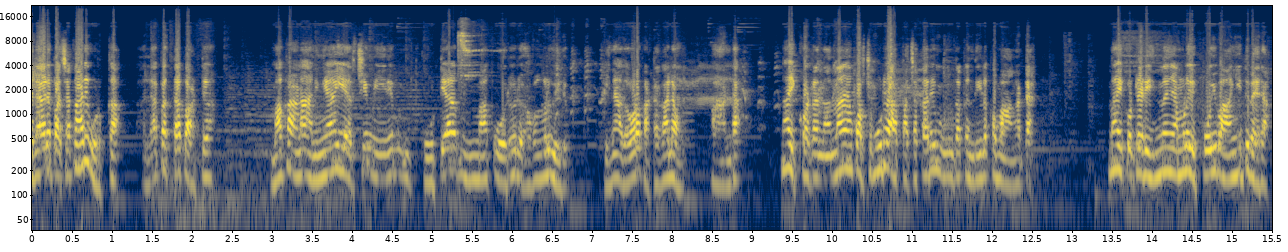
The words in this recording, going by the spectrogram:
ഏതായാലും പച്ചക്കറി കൊടുക്ക. അല്ല ഇപ്പൊ എത്താ കാട്ടുക ഉമ്മക്കാണ് അനങ്ങിയ ഇറച്ചി മീനും കൂട്ടിയാൽ ഉമ്മക്ക് ഓരോ രോഗങ്ങൾ വരും. പിന്നെ അതോടെ കട്ടക്കാലാവും വേണ്ട. എന്നാ ആയിക്കോട്ടെ എന്നാ ഞാൻ കുറച്ചും കൂടി പച്ചക്കറിയും ഇതൊക്കെ എന്തെങ്കിലുമൊക്കെ വാങ്ങട്ടെ. എന്നാ ആയിക്കോട്ടെ ഇന്ന് നമ്മൾ പോയി വാങ്ങിയിട്ട് വരാം.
